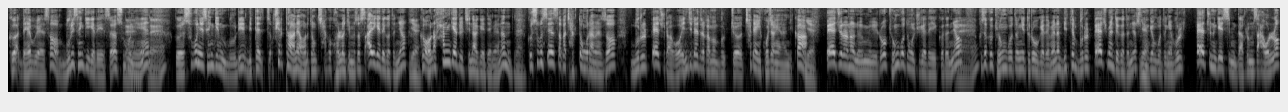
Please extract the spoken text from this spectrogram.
그 내부에서 물이 생기게 돼 있어요. 수분이. 네, 네. 그 수분이 생긴 물이 밑에 필터 안에 어느 정도 자꾸 걸러지면서 쌓이게 되거든요. 예. 그 어느 한계를 지나게 되면은 네. 그 수분 센서가 작동을 하면서 물을 빼주라고 엔진에 들어가면 물, 저 차량이 고장이 나니까 예. 빼주라는 의미로 경고등을 주게 돼 있거든요. 네. 그래서 그 경고등이 들어오게 되면은 밑에 물을 빼주면 되거든요. 수분 예. 경고등에 물을 빼주는 게 있습니다. 그러면서 아울러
